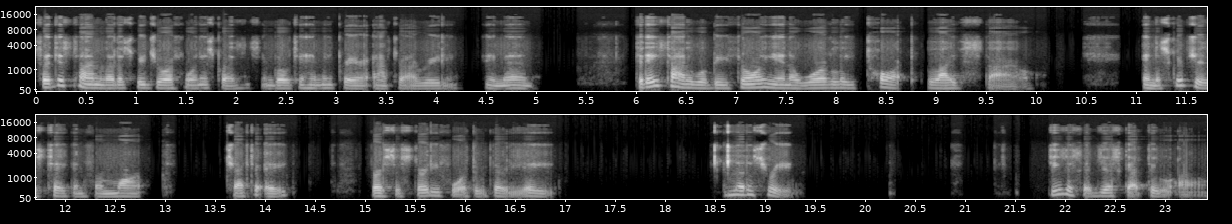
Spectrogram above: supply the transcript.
So at this time, let us be joyful in his presence and go to him in prayer after our reading. Amen. Today's title will be Throwing in a Worldly Taught Lifestyle. And the scripture is taken from Mark chapter 8, verses 34 through 38. Let us read. Jesus had just got through uh,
